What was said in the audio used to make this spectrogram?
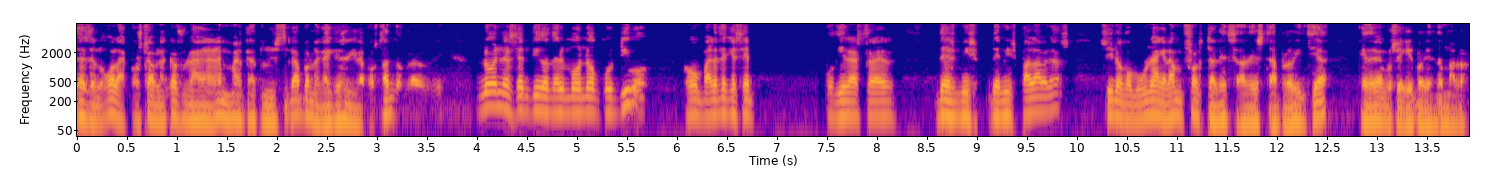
Desde luego la Costa Blanca es una gran marca turística por la que hay que seguir apostando, No en el sentido del monocultivo, como parece que se pudiera extraer de mis, palabras, sino como una gran fortaleza de esta provincia que debemos seguir poniendo en valor.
